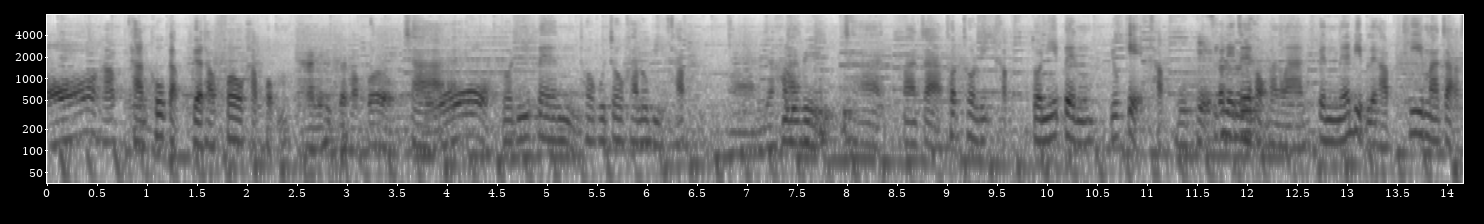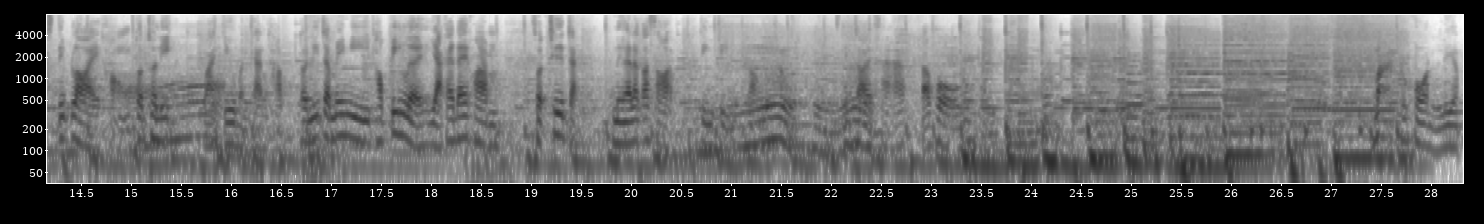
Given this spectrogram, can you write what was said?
อ๋อครับทานคู่กับเกลือทัฟเฟิลครับผมอันนี้คือเกลือทอฟเฟิลใช่โอ้ตัวนี้เป็นโทคุโจคารุบิครับอ๋อเนื้อคารูบิใช่มาจากทโทริครับ ตัวนี้เป็นยุเกะครับยูเกะซิก็กคือเนเจอร์ของทางร้าน เป็นเนื้อดิบเลยครับ ที่มาจากสติปลอยของทโทริอ๋อวากิวเหมือนกันครับ ตัวนี้จะไม่มีท็อปปิ้งเลย อยากให้ได้ความสดชื่นจากเนื้อแล้วก็ซอสจริงๆลองดูครับอืมเอ็นจอยครับครับผม ทนเรียบ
